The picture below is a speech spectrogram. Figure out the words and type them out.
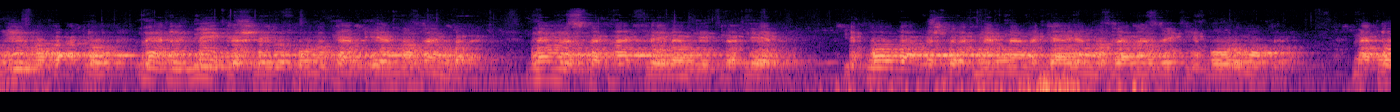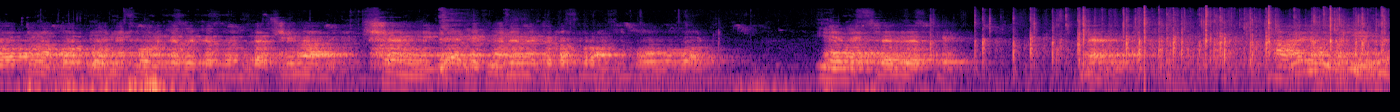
birtokától, lehet, hogy békességre fognak elkérni az emberek. Nem lesznek megfélemlítve kérni. Itt polgármesterek nem mennek eljönni az ellenzéki fórumokra mert tartanak attól, mit fognak ezek az ember csinálni. Semmit, elküldenek a francból. Ilyen egyszerű ez. Nem? Álljon ki!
